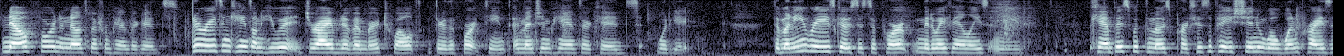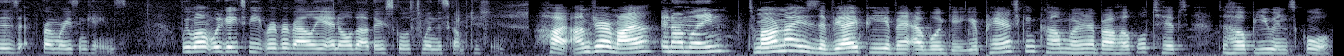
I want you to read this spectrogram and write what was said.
Now for an announcement from Panther Kids. Go to Raising Canes on Hewitt Drive November 12th through the 14th and mention Panther Kids Woodgate. The money raised goes to support Midway families in need. Campus with the most participation will win prizes from Raising Canes. We want Woodgate to beat River Valley and all the other schools to win this competition. Hi, I'm Jeremiah. And I'm Lane. Tomorrow night is the VIP event at Woodgate. Your parents can come learn about helpful tips to help you in school.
